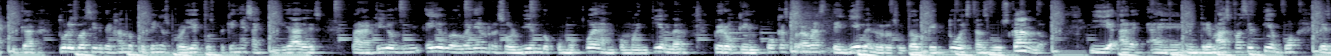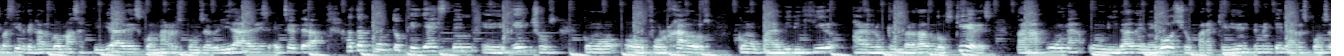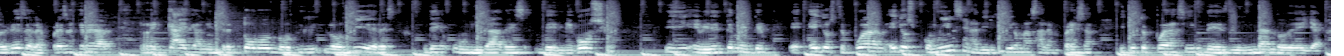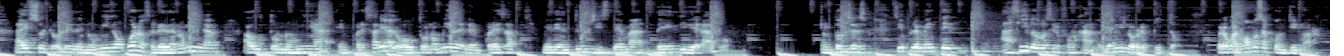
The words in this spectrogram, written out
tú les vas a ir dejando pequeños proyectos, pequeñas actividades para que ellos, ellos los vayan resolviendo como puedan, como entiendan, pero que en pocas palabras te lleven el resultado que tú estás buscando. Y entre más pase el tiempo les vas a ir dejando más actividades con más responsabilidades, etcétera, hasta el punto que ya estén eh, hechos como o forjados como para dirigir para lo que en verdad los quieres, para una unidad de negocio, para que evidentemente las responsabilidades de la empresa en general recaigan entre todos los, los líderes de unidades de negocio y evidentemente eh, ellos te puedan, ellos comiencen a dirigir más a la empresa y tú te puedas ir deslindando de ella. A eso yo le denomino, bueno, se le denomina autonomía empresarial o autonomía de la empresa mediante un sistema de liderazgo. Entonces, simplemente así los vas a ir forjando, ya ni lo repito. Pero bueno, vamos a continuar.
